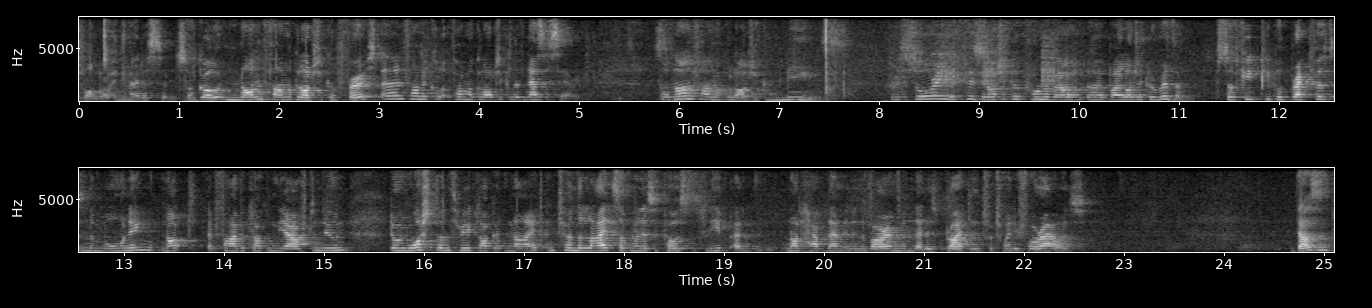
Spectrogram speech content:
follow in medicine. So go non-pharmacological first, and then pharmacological if necessary. So non-pharmacological means restoring a physiological chronobiological uh, rhythm. So feed people breakfast in the morning, not at 5 o'clock in the afternoon. Don't wash them 3 o'clock at night and turn the lights off when they're supposed to sleep and not have them in an environment that is bright lit for 24 hours. Doesn't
